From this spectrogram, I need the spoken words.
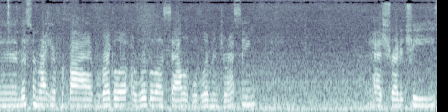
And this one right here for five, regular arugula salad with lemon dressing. Has shredded cheese.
